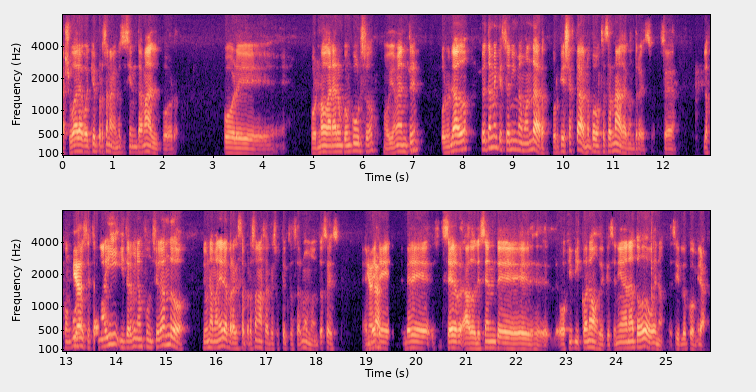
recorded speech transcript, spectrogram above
ayudar a cualquier persona que no se sienta mal por, por, eh, por no ganar un concurso, obviamente, por un lado, pero también que se anime a mandar, porque ya está, no podemos hacer nada contra eso. O sea, los concursos están ahí y terminan funcionando de una manera para que esa persona saque sus textos al mundo. Entonces, en vez, de, en vez de ser adolescente eh, o hippies conos de que se niegan a todo, bueno, decir, loco, mira,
